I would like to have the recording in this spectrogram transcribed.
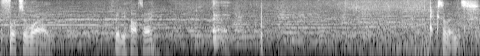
One foot away. Pretty hot, eh? Excellent.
